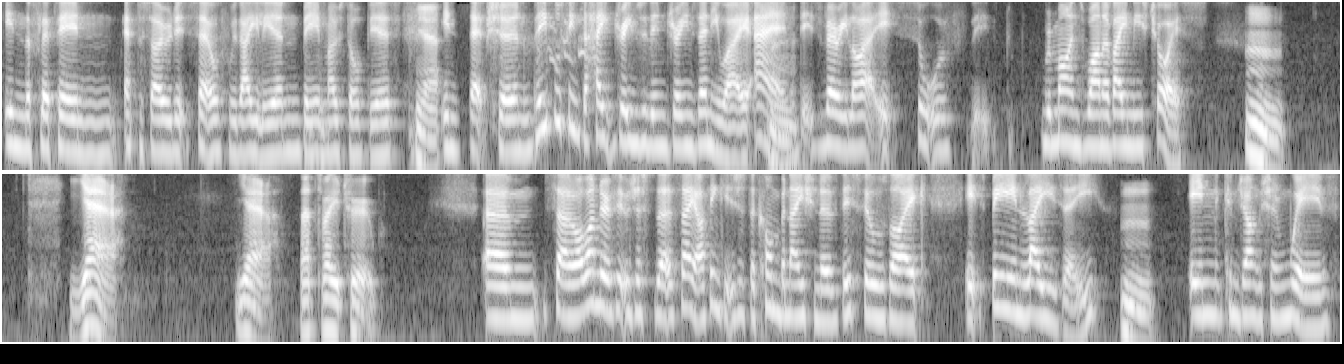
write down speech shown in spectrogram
in the flipping episode itself with Alien being most obvious. Yeah. Inception. People seem to hate dreams within dreams anyway, and it's very like it's sort of it reminds one of Amy's choice. Yeah. Yeah, that's very true. Um, so I wonder if it was just that say I think it's just a combination of this feels like it's being lazy in conjunction with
